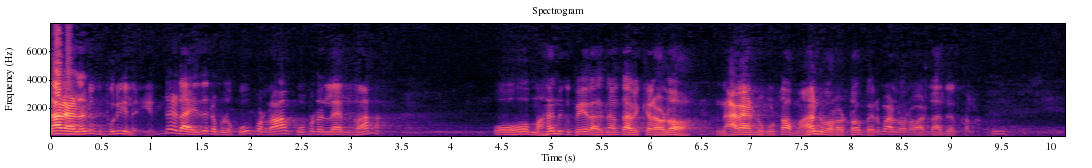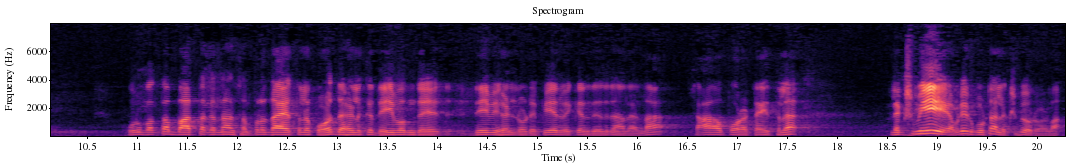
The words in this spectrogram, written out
நாராயணனுக்கு புரியல. என்னடா இது? நம்மளை கூப்பிடுறான் கூப்பிடலன்றான் ஓஹோ மகனுக்கு பேர் அதனால தான் வைக்கிறாளோ? நாராயணன் கூட்டா மகன் வரட்டும் பெருமாள் வர வேண்டாம்னு இருக்கலாம். ஒரு பக்கம் பார்த்தக்கன்னா சம்பிரதாயத்தில் குழந்தைகளுக்கு தெய்வம் தே தேவிகளுடைய பேர் வைக்கிறது எதுனாலன்னா சாக போகிற டயத்தில் லக்ஷ்மி அப்படின்னு கூட்டா லக்ஷ்மி வருவாளாம்.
